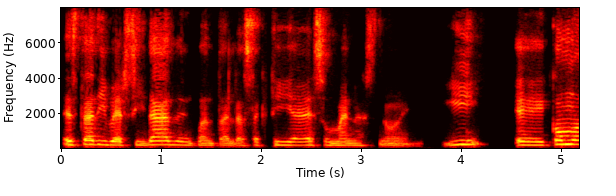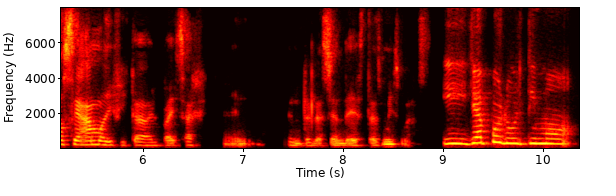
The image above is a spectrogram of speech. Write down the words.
esta diversidad en cuanto a las actividades humanas, ¿no? Y eh, cómo se ha modificado el paisaje en, en relación de estas mismas. Y ya por último,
